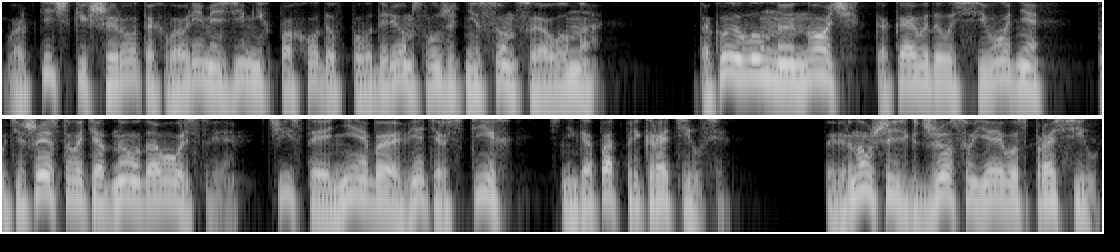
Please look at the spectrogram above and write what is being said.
В арктических широтах во время зимних походов поводырем служит не солнце, а луна. В такую лунную ночь, какая выдалась сегодня, путешествовать одно удовольствие. Чистое небо, ветер стих, снегопад прекратился. Повернувшись к Джосу, я его спросил.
